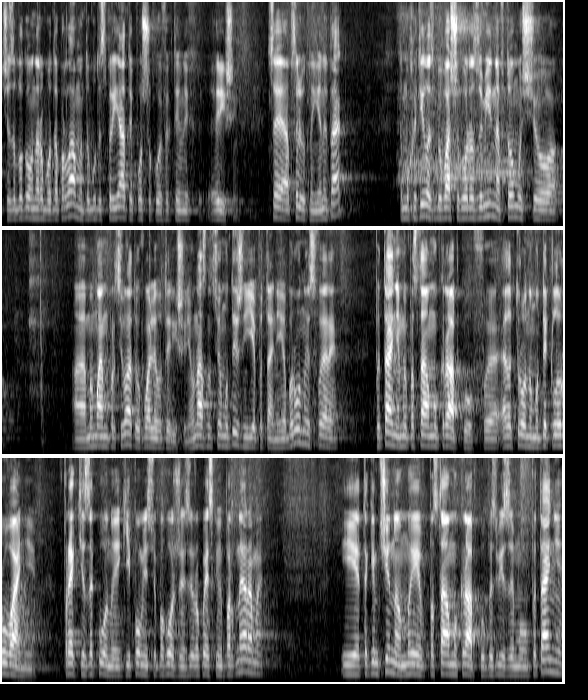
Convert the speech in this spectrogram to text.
чи заблокована робота парламенту буде сприяти пошуку ефективних рішень. Це абсолютно є не так. Тому хотілося б вашого розуміння в тому, що е, ми маємо працювати, ухвалювати рішення. У нас на цьому тижні є питання і оборонної сфери. Питання ми поставимо крапку в електронному декларуванні в проєкті закону, який повністю погоджений з європейськими партнерами. І таким чином ми поставимо крапку в безвізовому питанні.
